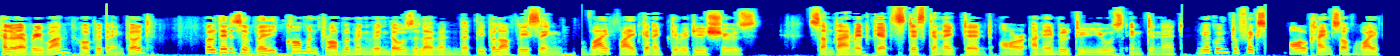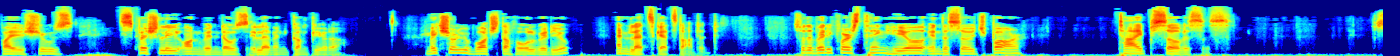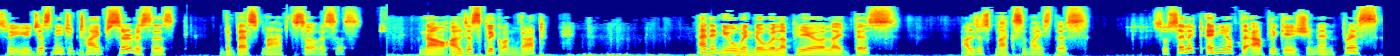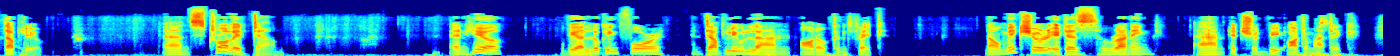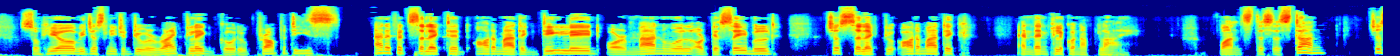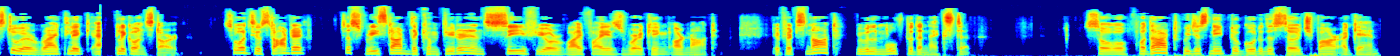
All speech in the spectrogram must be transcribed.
Hello everyone, hope you're doing good. Well, there is a very common problem in Windows 11 that people are facing Wi-Fi connectivity issues. Sometimes it gets disconnected or unable to use internet. We are going to fix all kinds of Wi-Fi issues, especially on Windows 11 computer. Make sure you watch the whole video and let's get started. So the very first thing here in the search bar, type services. So you just need to type services the best match services. Now I'll just click on that and a new window will appear like this. I'll just maximize this. So select any of the application and press W and scroll it down. And here we are looking for WLAN auto config. Now make sure it is running and it should be automatic. So here we just need to do a right click, go to properties and if it's selected automatic delayed or manual or disabled just select to automatic and then click on apply. Once this is done just do a right click and click on start. So once you started just restart the computer and see if your Wi-Fi is working or not. If it's not we will move to the next step. So for that we just need to go to the search bar again.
